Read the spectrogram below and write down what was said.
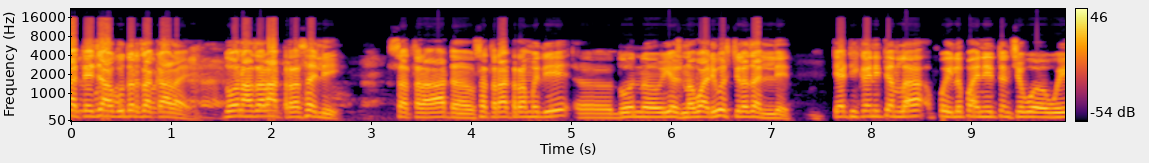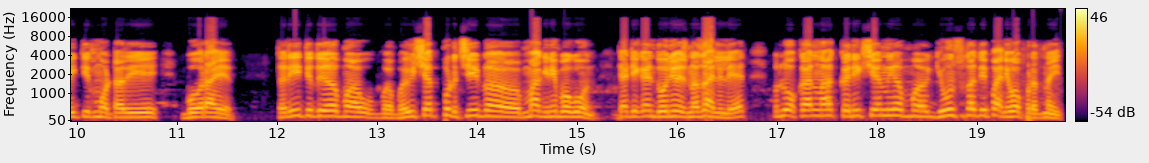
तात्याच्या अगोदरचा काळ आहे. दोन हजार अठरा साली सतरा आठ सतरा अठरा मध्ये दोन योजना वाडी वस्तीला झालेल्या आहेत. त्या ठिकाणी त्यांना पहिलं पाणी त्यांचे व- वैयक्तिक मोटारी बोर आहेत. तरी तिथे भविष्यात पुढची मागणी बघून त्या ठिकाणी दोन योजना झालेल्या आहेत. पण लोकांना कनेक्शन घेऊन सुद्धा ते पाणी वापरत नाहीत.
